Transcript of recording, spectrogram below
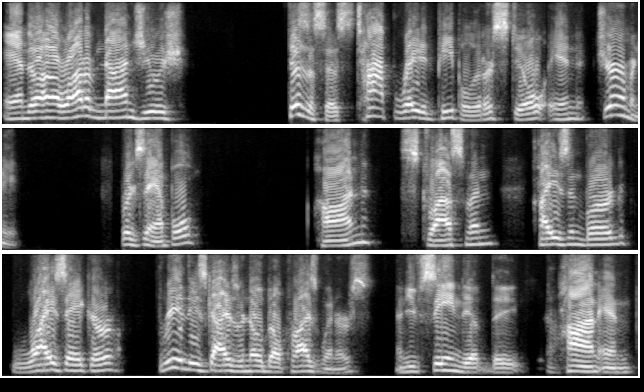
And there are a lot of non-Jewish physicists, top-rated people that are still in Germany. For example, Hahn, Strassmann, Heisenberg, Weizsäcker, three of these guys are Nobel Prize winners. And you've seen the, the Hahn and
